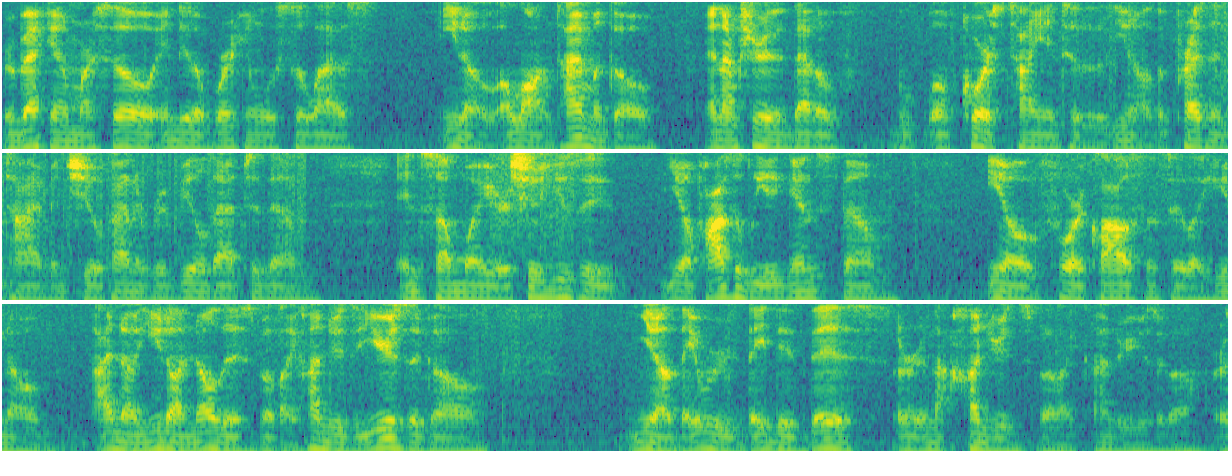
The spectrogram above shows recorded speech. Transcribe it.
Rebekah and Marcel ended up working with Celeste you know a long time ago and I'm sure that that'll of course tie into you know the present time and she'll kind of reveal that to them in some way or she'll use it you know possibly against them you know for Klaus and say like you know I know you don't know this but like hundreds of years ago you know they were they did this or not hundreds but like 100 years ago or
